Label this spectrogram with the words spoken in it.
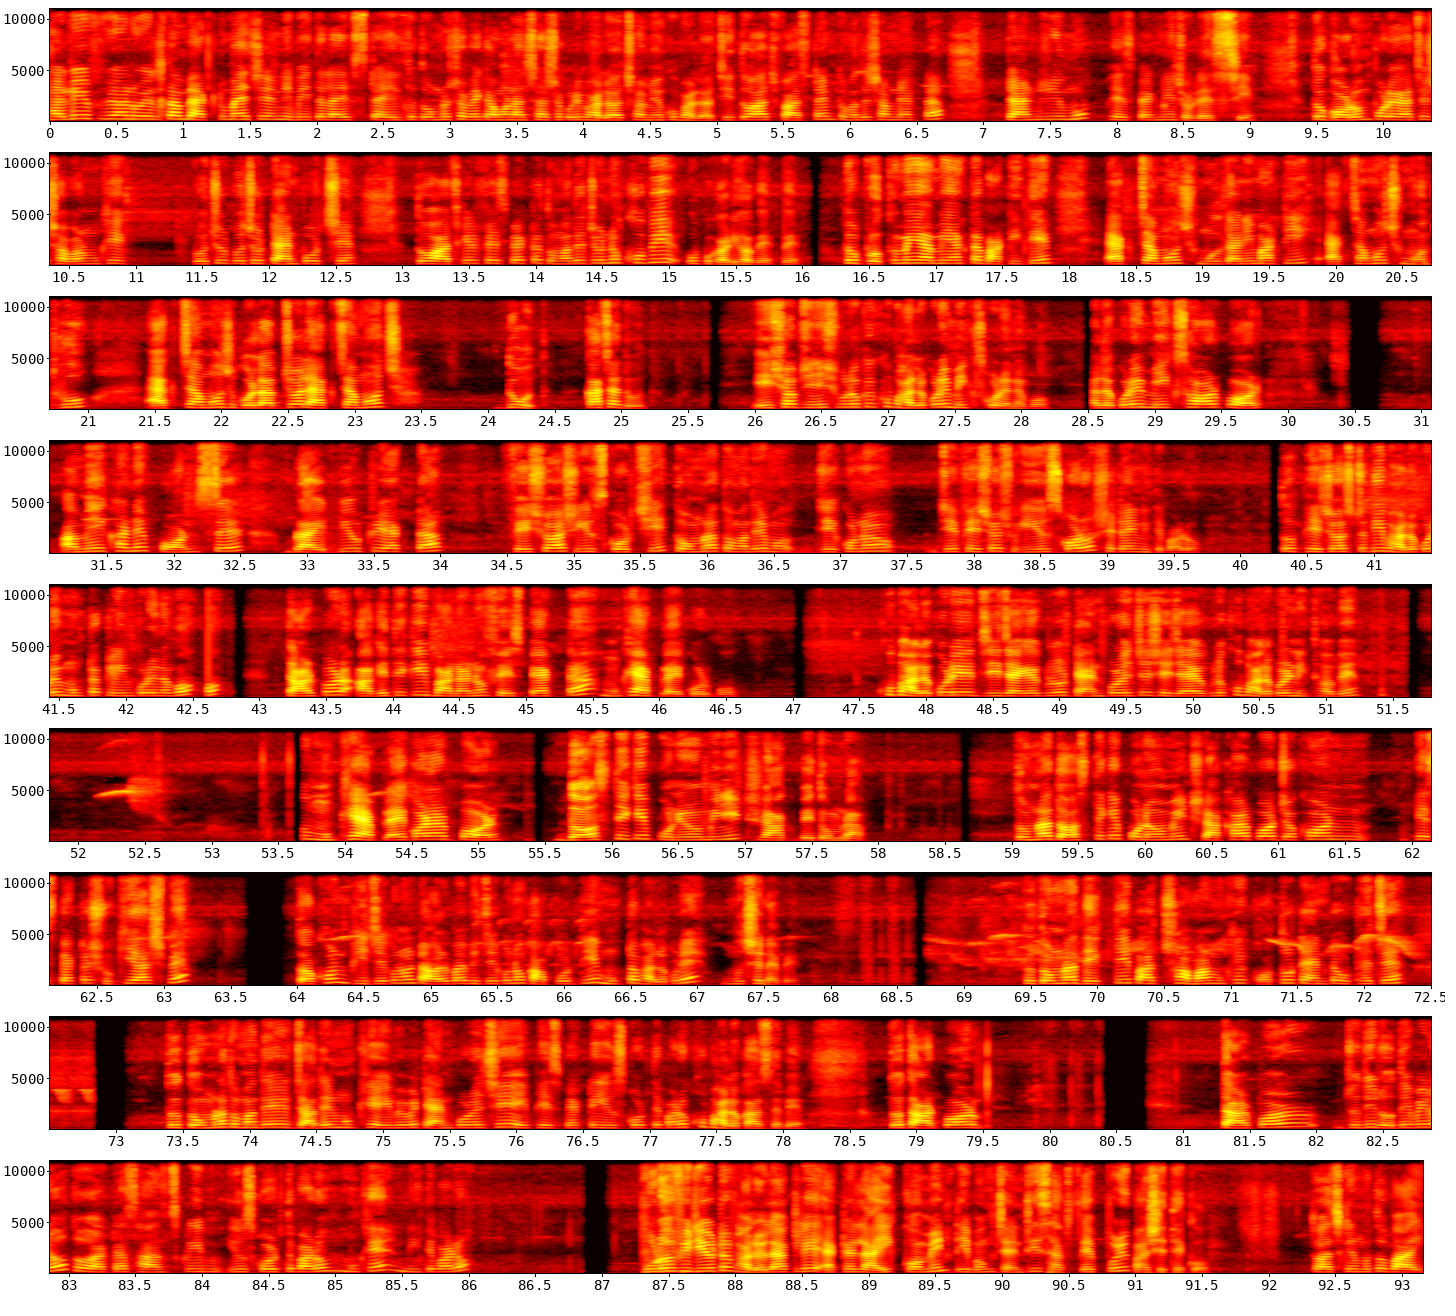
Hello everyone, welcome back to my channel Nibita lifestyle. তো তোমরা সবাই কেমন আছো? আশা করি ভালো আছো, আমিও খুব ভালো আছি। তো আজ ফার্স্ট টাইম তোমাদের সামনে একটা ট্যান রিমুভ ফেস প্যাক নিয়ে চলে এসেছি। তো গরম পড়ে গেছে, সবার মুখে প্রচুর প্রচুর ট্যান পড়ছে। তো আজকের ফেস প্যাকটা তোমাদের জন্য খুবই উপকারী হবে। তো প্রথমেই আমি একটা বাটিতে এক চামচ মুলতানি মাটি, এক চামচ মধু, এক চামচ গোলাপ জল, এক চামচ দুধ, কাঁচা দুধ। এইসব জিনিসগুলোকে খুব ভালো করে মিক্স করে নেব। ভালো করে মিক্স হওয়ার পর আমি এখানে পন্ডসের ব্রাইট বিউটির একটা ফেস ওয়াশ ইউজ করছি। তোমরা তোমাদের যে কোনো যে ফেস ওয়াশ ইউজ করো সেটাই নিতে পারো। তো ফেস ওয়াশটা দিয়ে ভালো করে মুখটা ক্লিন করে নেব। তারপর আগে থেকেই বানানো ফেস প্যাকটা মুখে অ্যাপ্লাই করব। খুব ভালো করে যে জায়গাগুলো ট্যান পড়েছে সেই জায়গাগুলো খুব ভালো করে নিতে হবে। মুখে অ্যাপ্লাই করার পর দশ থেকে পনেরো মিনিট রাখবে তোমরা। তোমরা দশ থেকে পনেরো মিনিট রাখার পর যখন ফেস প্যাকটা শুকিয়ে আসবে, তখন ভিজে কোনো টাওয়াল বা ভিজে কোনো কাপড় দিয়ে মুখটা ভালো করে মুছে নেবে। তো তোমরা দেখতেই পাচ্ছ আমার মুখে কত ট্যানটা উঠেছে। তো তোমরা তোমাদের যাদের মুখে এইভাবে ট্যান পড়েছে, এই ফেস প্যাকটা ইউজ করতে পারো, খুব ভালো কাজ দেবে। তো তারপর তারপর যদি রোদে বেরো, তো একটা সানস্ক্রিন ইউজ করতে পারো মুখে, নিতে পারো। পুরো ভিডিওটা ভালো লাগলে একটা লাইক, কমেন্ট এবং চ্যানেলটি সাবস্ক্রাইব করে পাশে থেকো। তো আজকের মতো বাই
